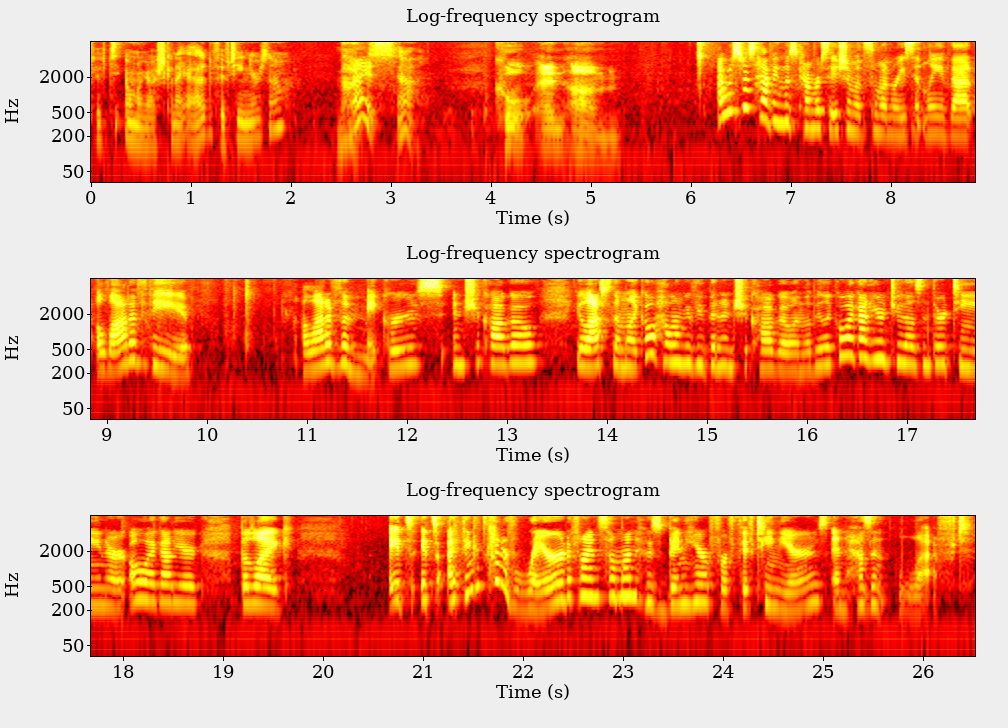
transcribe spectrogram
15 Oh my gosh, can I add 15 years now? Nice. Yeah. Cool. And um I was just having this conversation with someone recently that a lot of the a lot of the makers in Chicago, you'll ask them like, "Oh, how long have you been in Chicago?" and they'll be like, "Oh, I got here in 2013," or "Oh, I got here." But like it's it's I think it's kind of rare to find someone who's been here for 15 years and hasn't left.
